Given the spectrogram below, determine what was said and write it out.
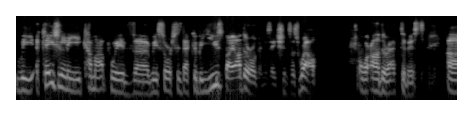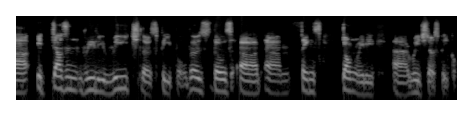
we occasionally come up with uh, resources that could be used by other organizations as well or other activists uh, it doesn't really reach those people. Those those uh, um, things don't really uh, reach those people.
